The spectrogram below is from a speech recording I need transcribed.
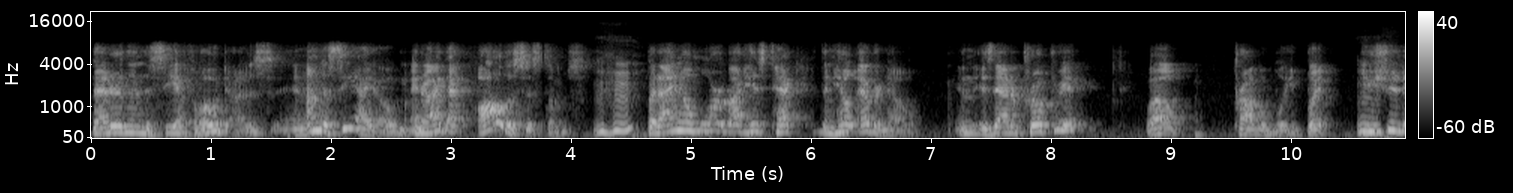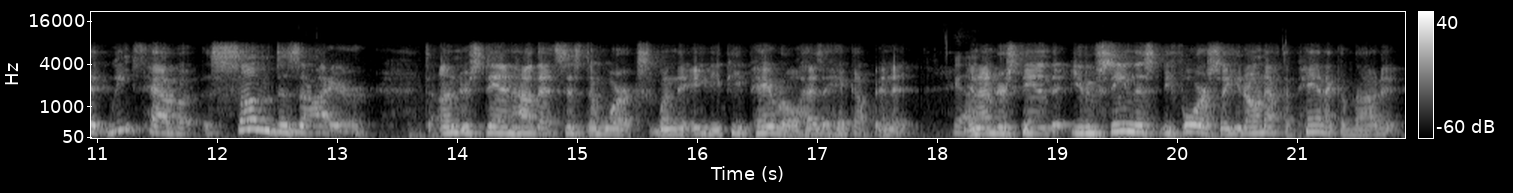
better than the CFO does, and I'm the CIO, and I got all the systems, mm-hmm. but I know more about his tech than he'll ever know. And is that appropriate? Well, probably, but mm-hmm. you mm. should at least have a, some desire to understand how that system works when the ADP payroll has a hiccup in it, yeah. and understand that you've seen this before, so you don't have to panic about it.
